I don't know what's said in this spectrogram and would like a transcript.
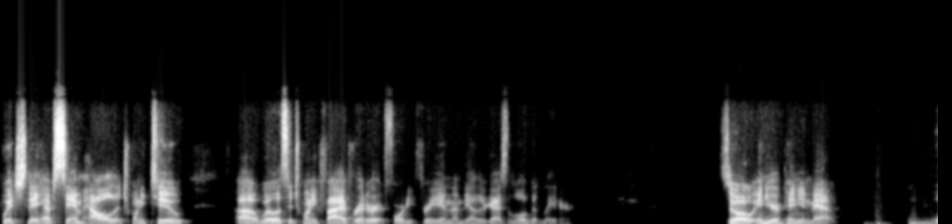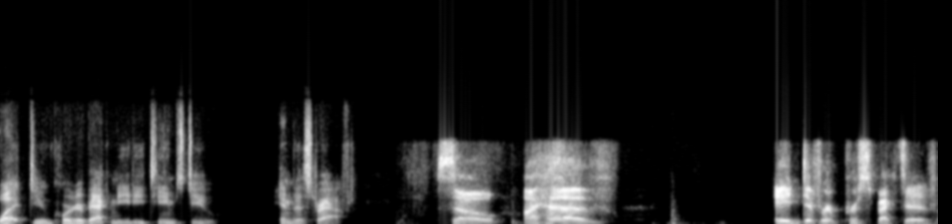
which they have Sam Howell at 22, uh, Willis at 25, Ridder at 43, and then the other guys a little bit later. So, in your opinion, Matt, what do quarterback needy teams do in this draft? So, I have a different perspective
